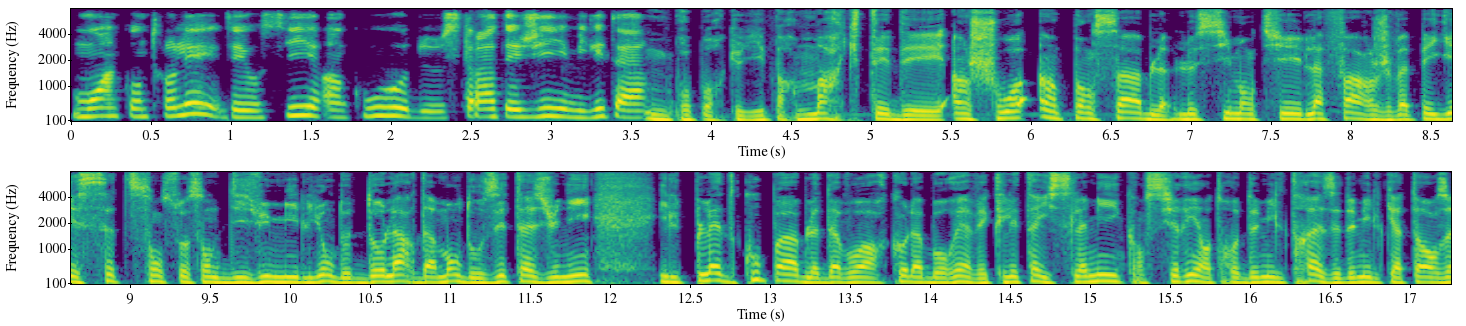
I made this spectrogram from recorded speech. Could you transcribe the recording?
moins contrôlées. C'est aussi un coup de stratégie militaire. Un propos recueilli par Marc Tédé. Un choix impensable. Le cimentier Lafarge va payer 778 millions de dollars d'amende aux États-Unis. Il plaide coupable d'avoir collaboré avec l'État islamique en Syrie entre 2013 et 2014,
